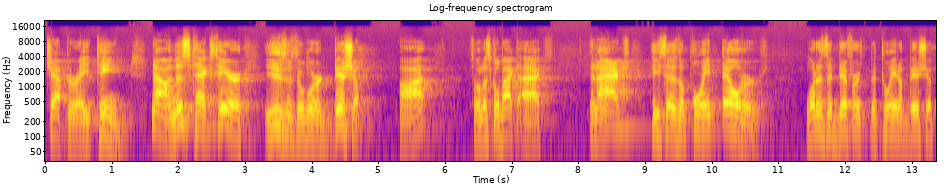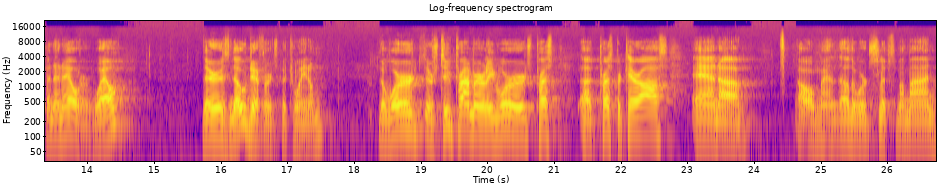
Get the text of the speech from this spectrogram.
chapter 18. Now, in this text here, uses the word bishop. All right? So let's go back to Acts. In Acts, he says, appoint elders. What is the difference between a bishop and an elder? Well, there is no difference between them. The word, there's two primarily words, pres, uh, presbyteros and, uh, oh man, the other word slips my mind.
